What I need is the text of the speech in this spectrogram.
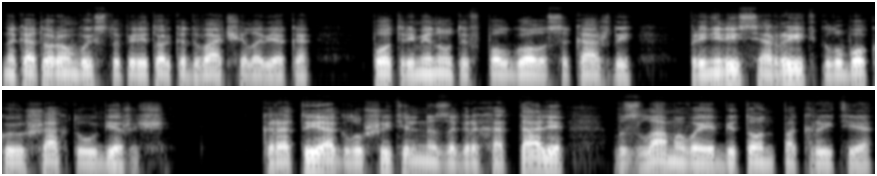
на котором выступили только два человека, по три минуты в полголоса каждый, принялись рыть глубокую шахту убежища. Кроты оглушительно загрохотали, взламывая бетон покрытия,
